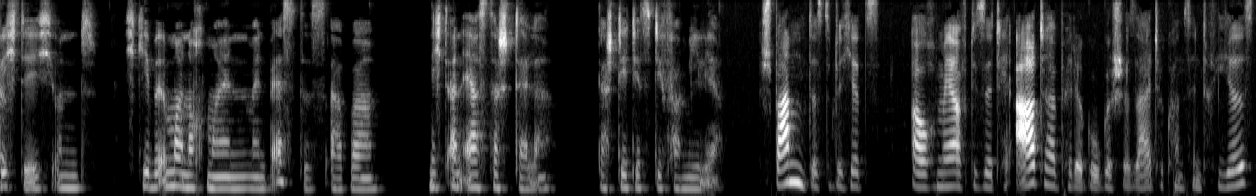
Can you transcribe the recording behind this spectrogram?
wichtig und ich gebe immer noch mein, mein Bestes, aber nicht an erster Stelle. Da steht jetzt die Familie. Spannend, dass du dich jetzt auch mehr auf diese theaterpädagogische Seite konzentrierst.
